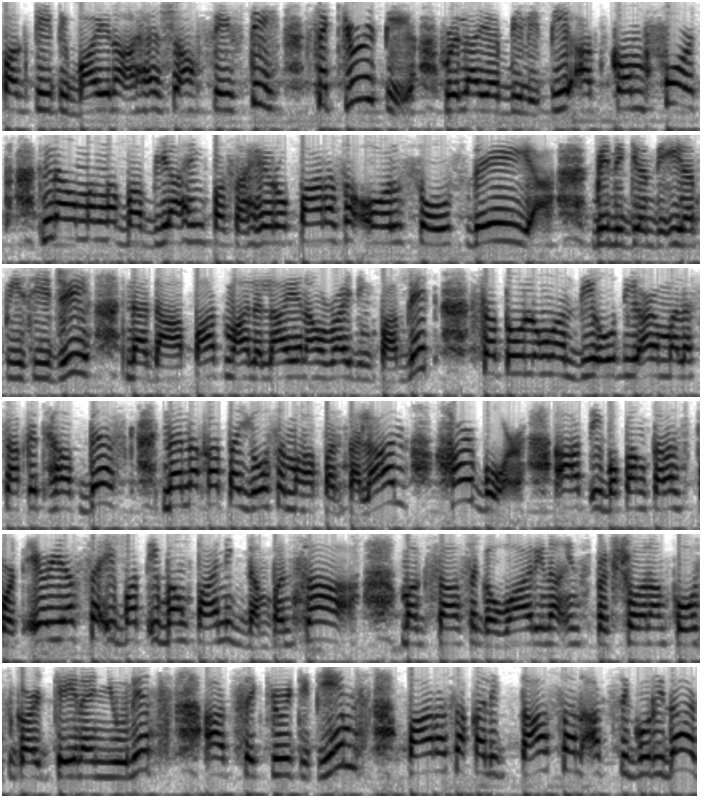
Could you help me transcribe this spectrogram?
pagtitibayan ng ahensya ang safety, security, reliability at comfort ng mga babiyahing pasahero para sa All Souls Day. Binigyan diin ng PCG na dapat maalalayan ang riding public sa tulong ng DOTR Malasakit Help Desk na nakatayo sa mga pantalan, harbor at iba pang transport areas sa iba't ibang panig ng bansa. Magsasagawa rin ng inspeksyon ng Coast Guard K9 units at security teams para sa kaligtasan at seguridad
